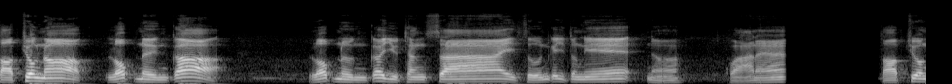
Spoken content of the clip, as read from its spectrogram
ตอบช่วงนอกลบหนึ่งก็ลบหนึ่งก็อยู่ทางซ้ายศูนย์ก็อยู่ตรงนี้เนาะขวานะ ตอบช่วง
